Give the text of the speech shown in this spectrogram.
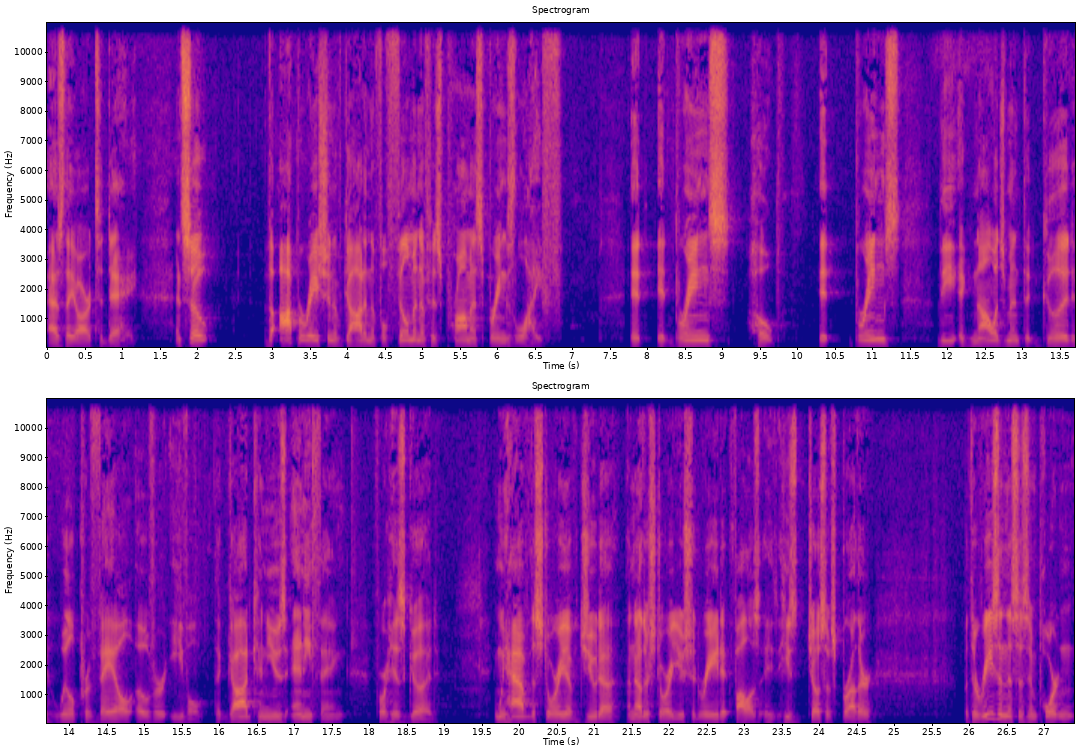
as they are today. And so the operation of God and the fulfillment of his promise brings life. It, it brings hope. It brings the acknowledgement that good will prevail over evil, that God can use anything for his good. And we have the story of Judah, another story you should read. It follows, he's Joseph's brother. But the reason this is important,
